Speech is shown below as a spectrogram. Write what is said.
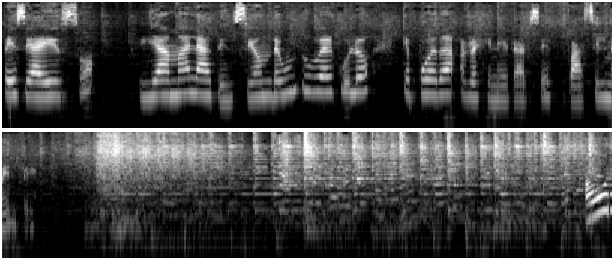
Pese a eso, llama la atención de un tubérculo que pueda regenerarse fácilmente. Ahora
